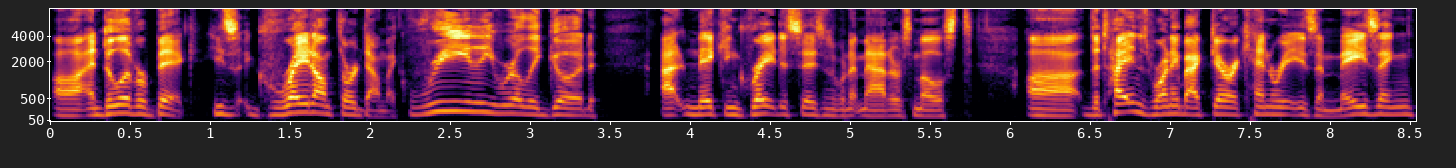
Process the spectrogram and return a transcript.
uh, and deliver big. He's great on third down, like really, really good at making great decisions when it matters most. Uh, the Titans running back Derrick Henry is amazing.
